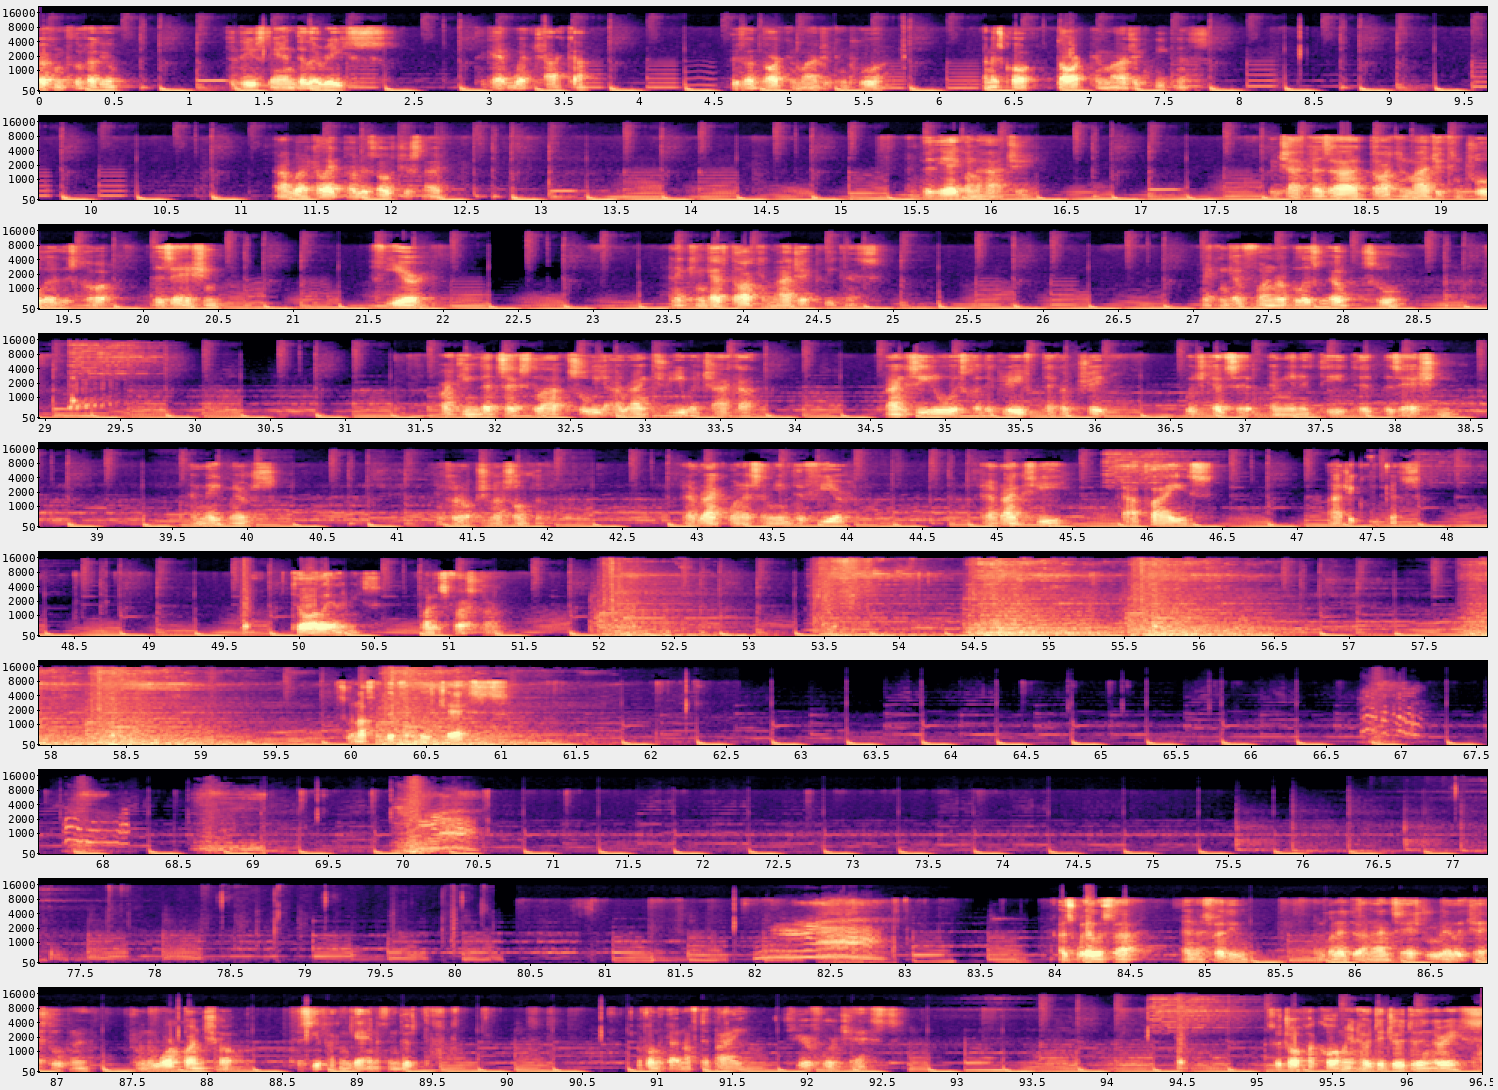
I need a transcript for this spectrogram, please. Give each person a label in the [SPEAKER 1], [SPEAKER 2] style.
[SPEAKER 1] Welcome to the video. Today's the end of the race to get Witchaka, who's a Dark and Magic controller, and it's got Dark and Magic weakness. And I'm going to collect the results just now. And put the egg on the hatchery. Witchaka's a Dark and Magic controller that's got Possession, Fear, and it can give Dark and Magic weakness. It can give Vulnerable as well, so our team did 60 laps, so we are rank 3 Witchaka. Rank 0 it's got the Gravedigger trait, which gives it immunity to possession and nightmares and corruption or something. And at rank 1 it's immune to fear. And at rank 3 it applies magic weakness to all enemies on its first turn. So nothing good from those chests. As well as that, in this video, I'm going to do an Ancestral Relic chest opening from the War Coin shop to see if I can get anything good. I've only got enough to buy three or four chests. So drop a comment, how did you do in the race?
